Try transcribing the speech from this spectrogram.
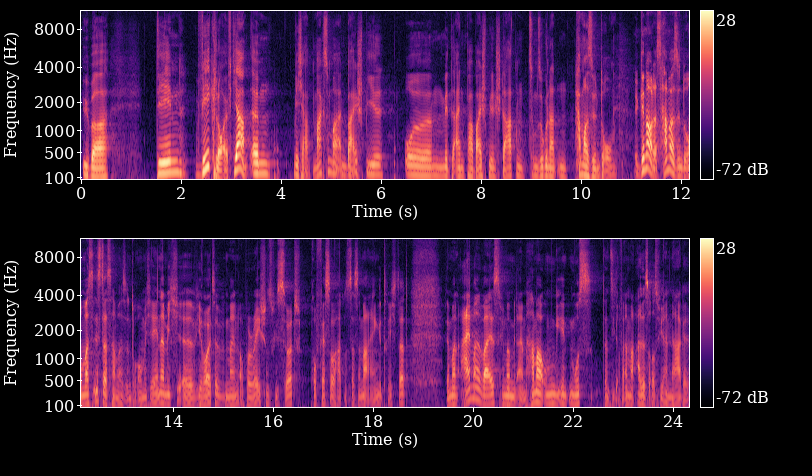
über den Weg läuft. Ja, ähm, Micha, magst du mal ein Beispiel ähm, mit ein paar Beispielen starten zum sogenannten Hammer-Syndrom? Genau, das Hammer-Syndrom. Was ist das Hammer-Syndrom? Ich erinnere mich äh, wie heute, mein Operations Research Professor hat uns das immer eingetrichtert. Wenn man einmal weiß, wie man mit einem Hammer umgehen muss, dann sieht auf einmal alles aus wie ein Nagel.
